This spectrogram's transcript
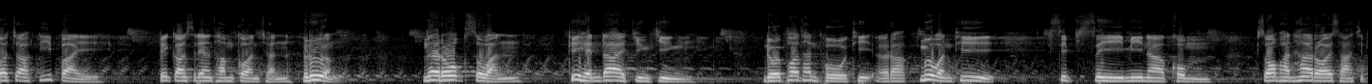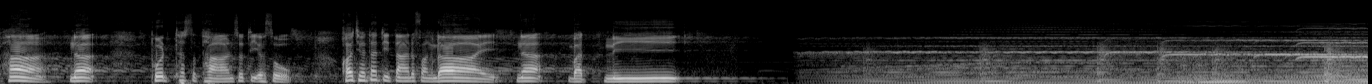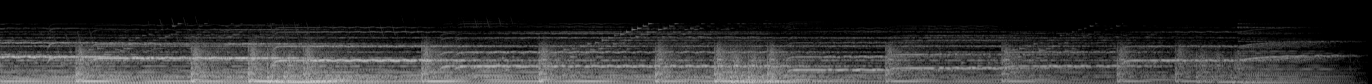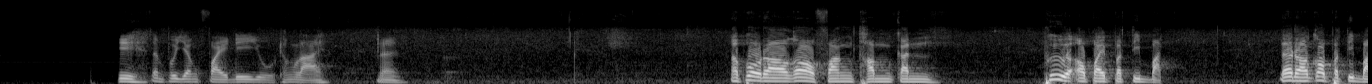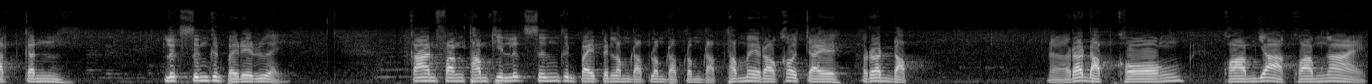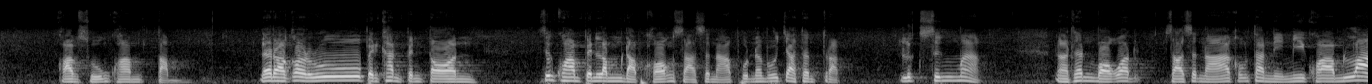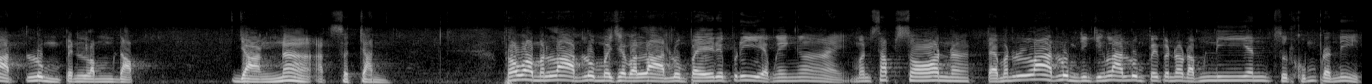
ต่อจากนี้ไปเป็นการแสดงธรรมก่อนฉันเรื่อง นรกสวรรค์ที่เห็นได้จริง ๆ โดยพ่อท่านโพธิรักเมื่อวันที่ 14 มีนาคม 2535 ณ พุทธสถานสติอโศกขอเชิญท่านติดตามรับฟังได้ณบัดนี้ ดีท่านผู้ยังใฝ่ดีอยู่ทั้งหลายนะแล้วพวกเราก็ฟังทำกันเพื่อเอาไปปฏิบัติ และเราก็ปฏิบัติกันลึกซึ้งขึ้นไปเรื่อยๆ การฟังธรรมที่ลึกซึ้งขึ้นไปเป็นลำดับลำดับลำดับทำให้เราเข้าใจระดับระดับของความยากความง่าย ความสูงความต่ำ และเราก็รู้เป็นขั้นเป็นตอน ซึ่งความเป็นลำดับของศาสนาพุทธนั้นพระพุทธเจ้าท่านตรัสลึกซึ้งมากนะท่านบอกว่าศาสนาของท่านนี่มีความลาดลุ่มเป็นลำดับอย่างน่าอัศจรรย์ เพราะว่ามันลาดลุ่มไม่ใช่ว่าลาดลุ่มไปเรียบๆง่าย ๆ มันซับซ้อนนะแต่มันลาดลุ่มจริง ๆ ลาดลุ่มไปเป็นระดับเนียนสุดขุมประณีต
